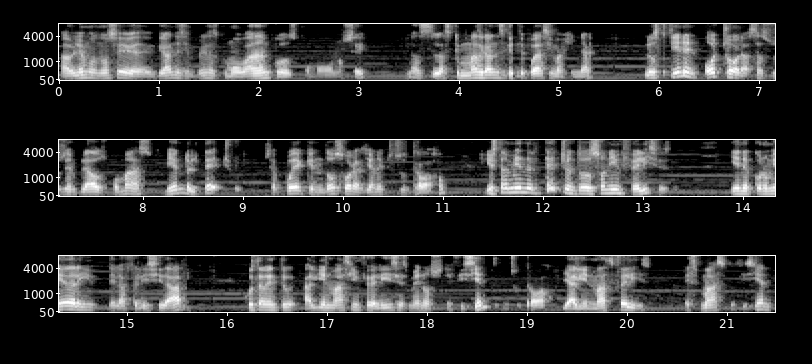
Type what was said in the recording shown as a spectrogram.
hablemos, no sé, de grandes empresas como bancos, como, no sé, las, las más grandes que te puedas imaginar, los tienen ocho horas a sus empleados o más viendo el techo. O sea, puede que en dos horas ya han hecho su trabajo y están viendo el techo, entonces son infelices. Y en economía de la, de la felicidad, justamente alguien más infeliz es menos eficiente en su trabajo y alguien más feliz es más eficiente.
